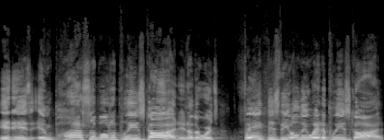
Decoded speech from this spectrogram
it is impossible to please God. In other words, faith is the only way to please God.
